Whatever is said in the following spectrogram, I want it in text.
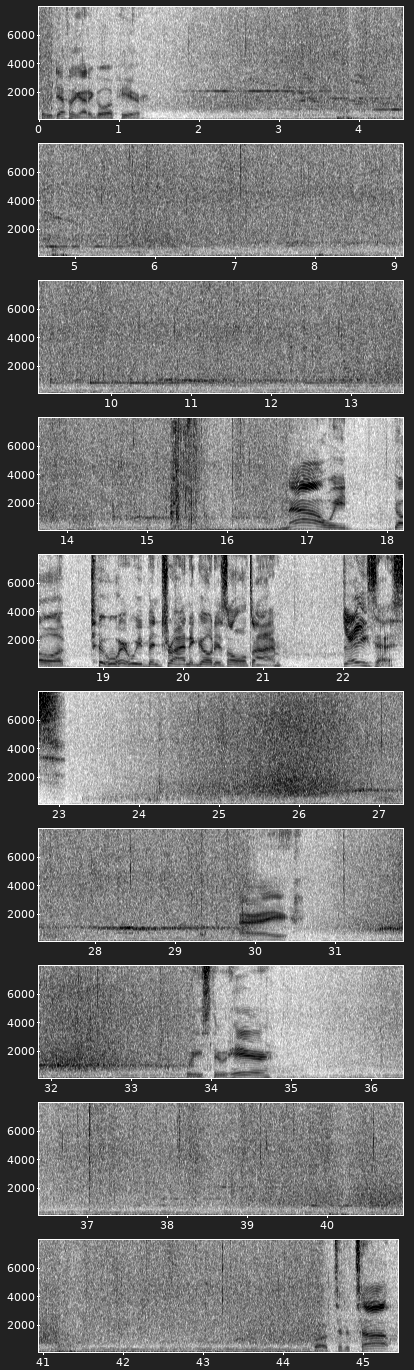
But we definitely got to go up here. Go up to where we've been trying to go this whole time. Jesus. All right. Squeeze through here. Go up to the top.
